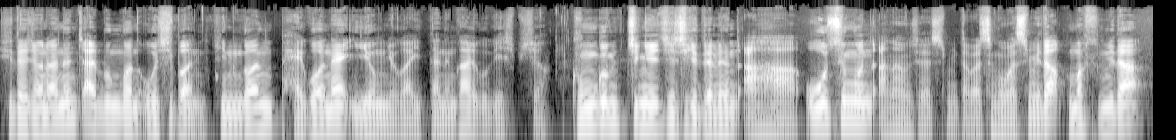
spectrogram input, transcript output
휴대전화는 짧은 건 50원, 긴 건 100원의 이용료가 있다는 거 알고 계십시오. 궁금증이 지식이 되는 아하 오승훈 아나운서였습니다. 말씀 고맙습니다. 고맙습니다.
